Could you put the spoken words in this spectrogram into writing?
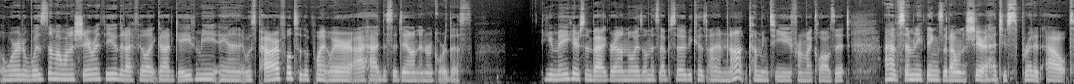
a word of wisdom I want to share with you that I feel like God gave me, and it was powerful to the point where I had to sit down and record this. You may hear some background noise on this episode because I am not coming to you from my closet. I have so many things that I want to share. I had to spread it out,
